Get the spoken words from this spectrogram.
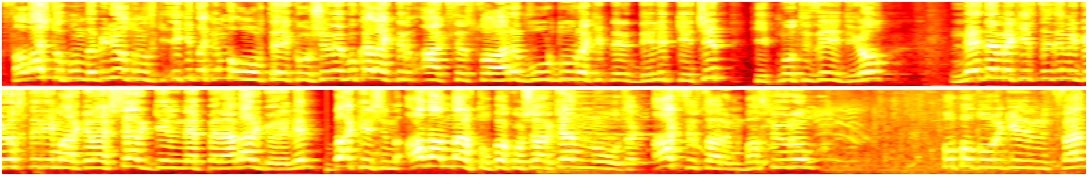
Savaş topunda biliyorsunuz ki iki takım da ortaya koşuyor ve bu karakterin aksesuarı vurduğu rakipleri delip geçip hipnotize ediyor. Ne demek istediğimi göstereyim arkadaşlar. Gelin hep beraber görelim. Bakın şimdi adamlar topa koşarken ne olacak? Aksesuarımı basıyorum. Topa doğru gelin lütfen.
